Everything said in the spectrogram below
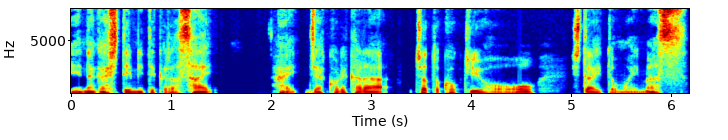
えー流してみてください。はい。じゃあこれからちょっと呼吸法をしたいと思います。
